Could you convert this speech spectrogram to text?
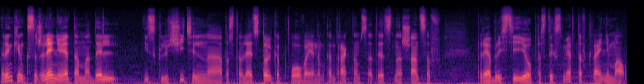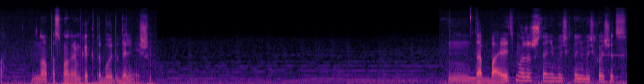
Рынке, к сожалению, эта модель исключительно поставляется только по военным контрактам, соответственно, шансов приобрести ее у простых смертов крайне мало. Но посмотрим, как это будет в дальнейшем. Добавить может что-нибудь кто-нибудь хочет?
